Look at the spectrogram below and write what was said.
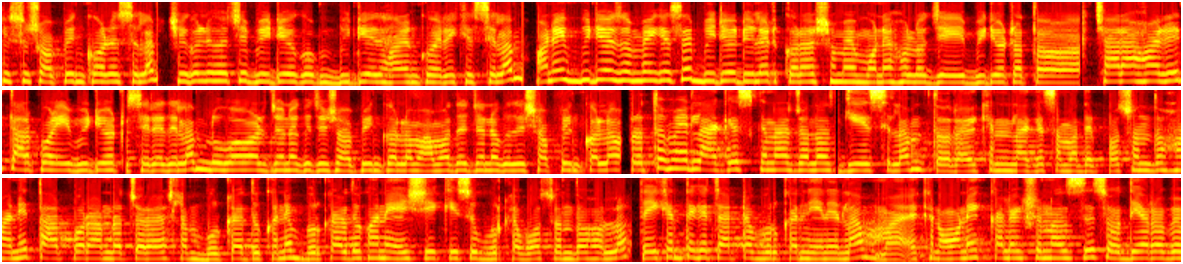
কিছু শপিং করেছিলাম, সেগুলি হচ্ছে ভিডিও ভিডিও ধারণ করে রেখেছিলাম। অনেক ভিডিও জমে গেছে ভিডিও ডিলিট করার সময় মনে হলো যে এই ভিডিওটা তো ছাড়া হয়নি, তারপর এই ভিডিওটা ছেড়ে দিলাম। লুবাবার জন্য কিছু শপিং করলাম, আমাদের জন্য কিছু শপিং করলাম। প্রথমে লাগেজ কেনার জন্য গিয়েছিলাম, তো এখানে লাগেজ আমাদের পছন্দ হয়নি। তারপর আমরা চলে আসলাম বোরকার দোকানে। বোরকার দোকানে এসে কিছু বোরকা পছন্দ হলো। তো এখান থেকে চারটা বোরকা নিয়ে নিলাম। এখানে অনেক কালেকশন আছে। সৌদি আরবে,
